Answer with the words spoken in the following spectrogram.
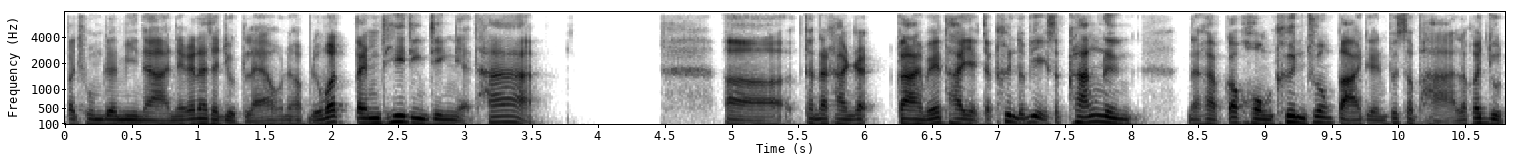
ประชุมเดือนมีนาเนี่ยก็น่าจะหยุดแล้วนะครับ หรือว่าเต็มที่จริง ๆ เนี่ยถ้าธนาคารกลางประเทศไทยอยากจะขึ้นดอกเบี้ยอีกสักครั้งหนึ่งนะครับ ก็คงขึ้นช่วงปลายเดือนพฤษภาแล้วก็หยุด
